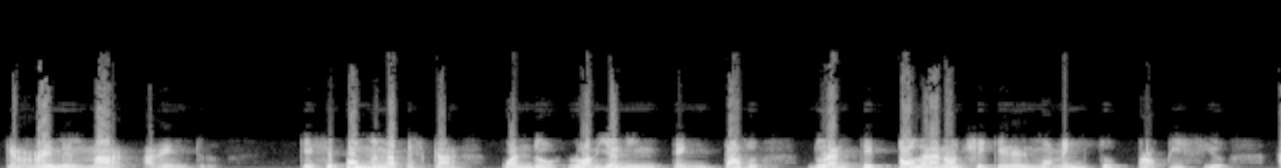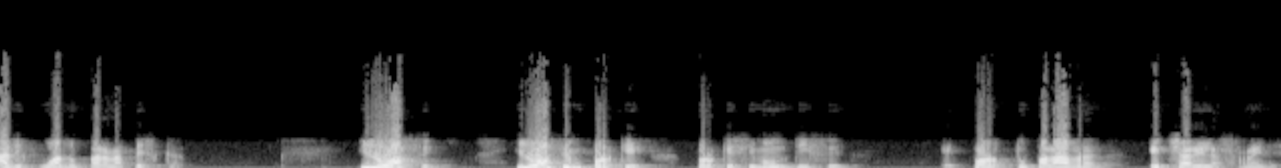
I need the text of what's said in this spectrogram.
que remen mar adentro, que se pongan a pescar cuando lo habían intentado durante toda la noche, que era el momento propicio, adecuado para la pesca. Y lo hacen. ¿Y lo hacen por qué? Porque Simón dice, eh, por tu palabra echaré las redes.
